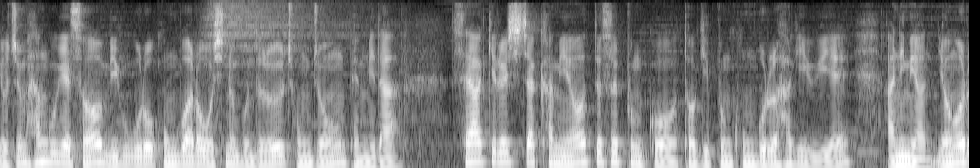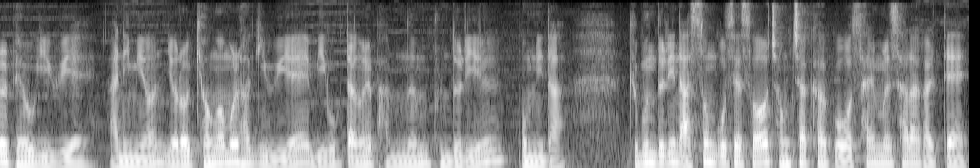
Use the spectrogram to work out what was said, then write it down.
요즘 한국에서 미국으로 공부하러 오시는 분들을 종종 뵙니다. 새 학기를 시작하며 뜻을 품고 더 깊은 공부를 하기 위해 아니면 영어를 배우기 위해 아니면 여러 경험을 하기 위해 미국 땅을 밟는 분들을 봅니다. 그분들이 낯선 곳에서 정착하고 삶을 살아갈 때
